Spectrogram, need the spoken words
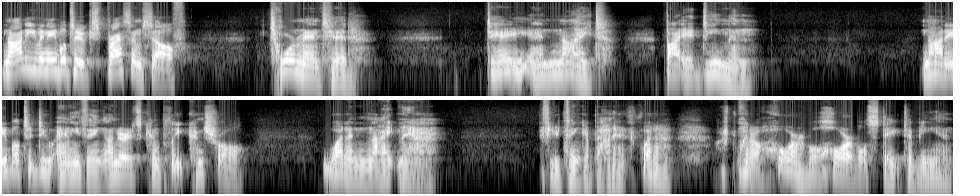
not even able to express himself, tormented day and night by a demon, not able to do anything under its complete control. What a nightmare, if you think about it. What a, what a horrible, horrible state to be in.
